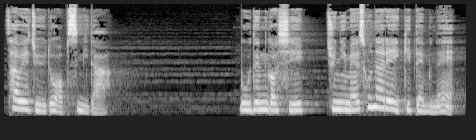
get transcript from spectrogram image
사회주의도 없습니다. 모든 것이 주님의 손 아래 있기 때문에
